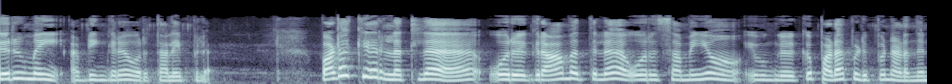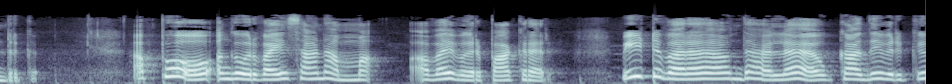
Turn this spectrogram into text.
வெறுமை அப்படிங்கிற ஒரு தலைப்பில். வடகேரளத்தில் ஒரு கிராமத்தில் ஒரு சமயம் இவங்களுக்கு படப்பிடிப்பு நடந்துட்டுருக்கு. அப்போது அங்கே ஒரு வயசான அம்மா அவ இவர் பார்க்குறாரு வீட்டு வராந்தால உட்காந்து இவருக்கு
